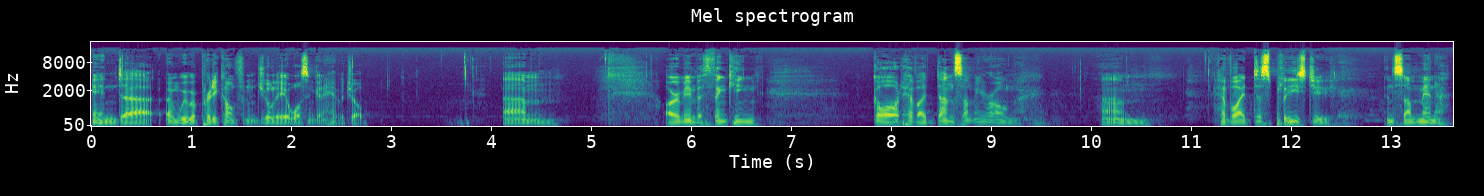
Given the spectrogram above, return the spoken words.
and uh, and we were pretty confident Juliet wasn't going to have a job. Um, I remember thinking, God, have I done something wrong? Um, have I displeased you in some manner?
